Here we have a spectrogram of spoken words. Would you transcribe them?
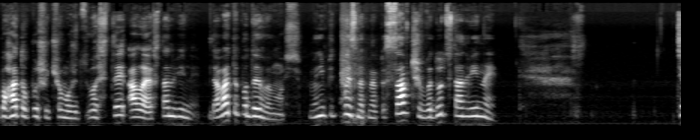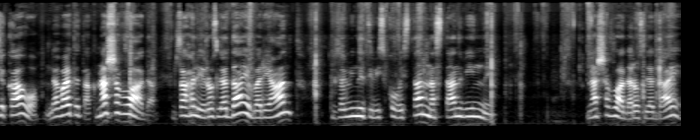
Багато пишуть, що можуть вести, але стан війни. Давайте подивимось. Мені підписник написав, чи ведуть стан війни. Цікаво, давайте так. Наша влада взагалі розглядає варіант замінити військовий стан на стан війни. Наша влада розглядає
